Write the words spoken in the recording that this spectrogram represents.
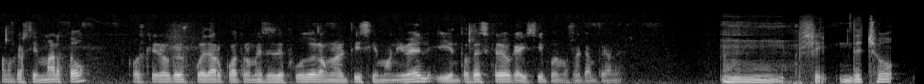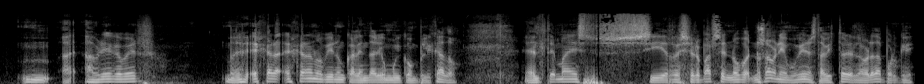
vamos casi en marzo, pues creo que nos puede dar cuatro meses de fútbol a un altísimo nivel y entonces creo que ahí sí podemos ser campeones. Mm, sí, de hecho, mm, ha- habría que ver. Es que, ahora, es que ahora nos viene un calendario muy complicado. El tema es si reservarse. No, nos ha venido muy bien esta victoria, la verdad, porque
